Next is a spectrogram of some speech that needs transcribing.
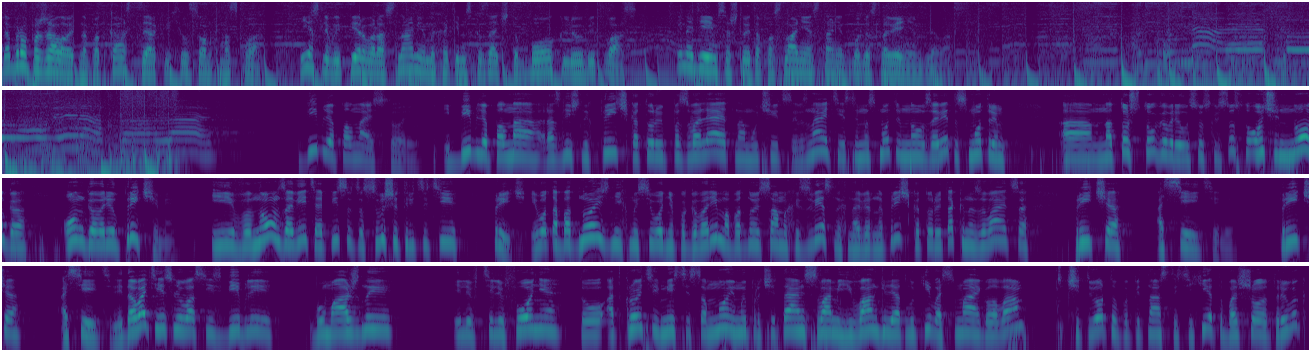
Добро пожаловать на подкаст Церкви Hillsong Москва. Если вы первый раз с нами, мы хотим сказать, что Бог любит вас. И надеемся, что это послание станет благословением для вас. Библия полна историй. И Библия полна различных притч, которые позволяют нам учиться. И вы знаете, если мы смотрим Новый Завет и смотрим на то, что говорил Иисус Христос, то очень много Он говорил притчами. И в Новом Завете описывается свыше 30 притч. И вот об одной из них мы сегодня поговорим, об одной из самых известных, наверное, притч, которая так и называется притча о сеятеле. Притча о сеятеле. Давайте, если у вас есть Библии бумажные или в телефоне, то откройте вместе со мной, и мы прочитаем с вами Евангелие от Луки, 8 глава, с 4 по 15 стихи. Это большой отрывок,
